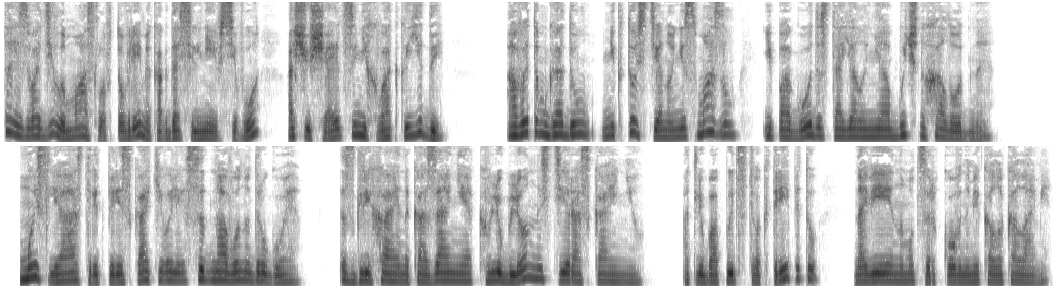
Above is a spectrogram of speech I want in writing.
та изводила масло в то время, когда сильнее всего ощущается нехватка еды. А в этом году никто стену не смазал, и погода стояла необычно холодная. Мысли Астрид перескакивали с одного на другое. С греха и наказания к влюбленности и раскаянию. От любопытства к трепету навеянному церковными колоколами.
